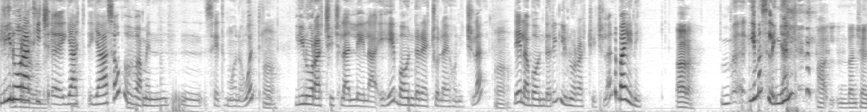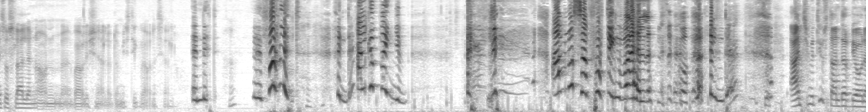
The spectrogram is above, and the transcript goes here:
ሊኖራት ያ- ሰው ምን ሴትም ሆነ ወንድ ሊኖራቸው ይችላል። ሌላ ይሄ boundary ያቸው ላይሆን ይችላል። ሌላ boundary ሊኖራቸው ይችላል ባይ ነኝ በ- ይመስለኛል። እንዳንቺ አይነት ሰው ስላለ ነው አሁን violation ያለው domestic violence ያለው። እንዴት? ማለት እንደ አልገባኝም። አምኖ supporting violence እኮ። እንደ አንቺ የምትይው ስታንዳርድ የሆነ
